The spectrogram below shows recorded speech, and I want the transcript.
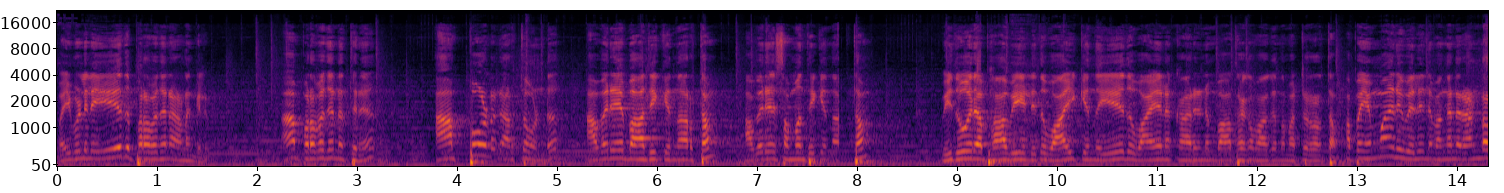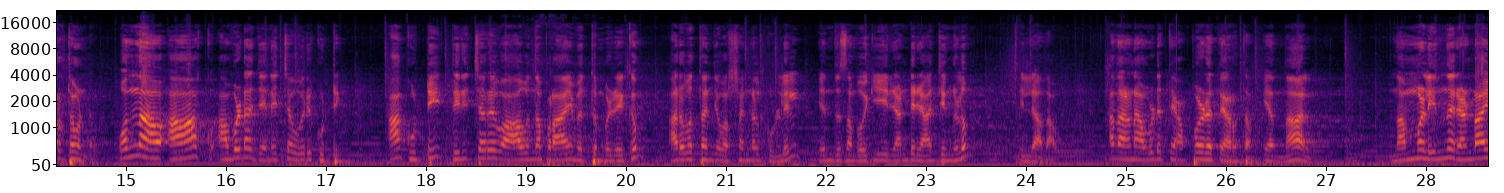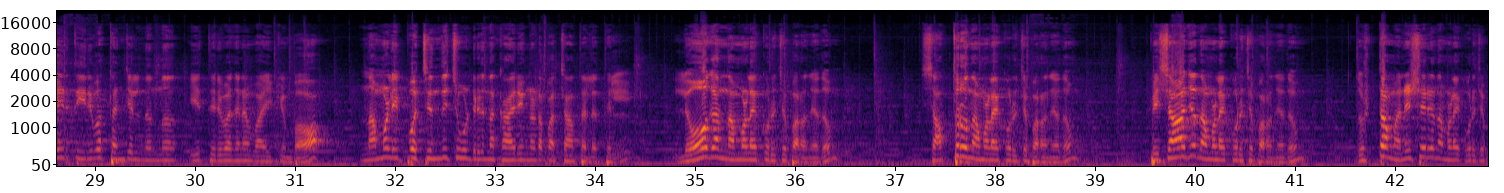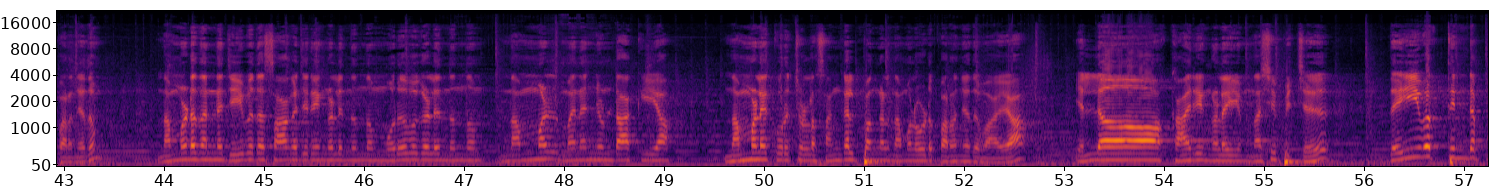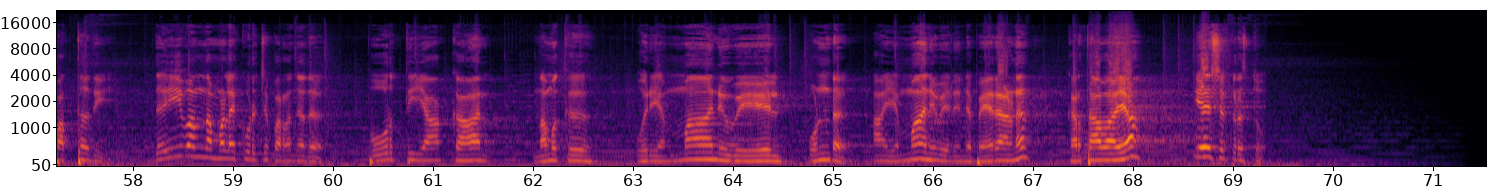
ബൈബിളിലെ ഏത് പ്രവചനമാണെങ്കിലും ആ പ്രവചനത്തിന് അപ്പോഴൊരു അർത്ഥമുണ്ട് അവരെ ബാധിക്കുന്ന അർത്ഥം അവരെ സംബന്ധിക്കുന്ന അർത്ഥം വിദൂര ഭാവിയിൽ ഇത് വായിക്കുന്ന ഏത് വായനക്കാരനും ബാധകമാകുന്ന മറ്റൊരർത്ഥം. അപ്പൊ എമ്മാനുവലിനും അങ്ങനെ രണ്ടർത്ഥമുണ്ട്. ഒന്ന് ആ- അവിടെ ജനിച്ച ഒരു കുട്ടി. ആ കുട്ടി തിരിച്ചറിവാവുന്ന പ്രായം എത്തുമ്പോഴേക്കും അറുപത്തഞ്ച് വർഷങ്ങൾക്കുള്ളിൽ എന്ത് സംഭവിക്കും? ഈ രണ്ട് രാജ്യങ്ങളും ഇല്ലാതാവും. അതാണ് അവിടുത്തെ അപ്പോഴത്തെ അർത്ഥം. എന്നാൽ നമ്മൾ ഇന്ന് രണ്ടായിരത്തി ഇരുപത്തഞ്ചിൽ നിന്ന് ഈ തിരുവചനം വായിക്കുമ്പോൾ നമ്മളിപ്പോൾ ചിന്തിച്ചുകൊണ്ടിരുന്ന കാര്യങ്ങളുടെ പശ്ചാത്തലത്തിൽ ലോകം നമ്മളെക്കുറിച്ച് പറഞ്ഞതും ശത്രു നമ്മളെക്കുറിച്ച് പറഞ്ഞതും പിശാജ് നമ്മളെക്കുറിച്ച് പറഞ്ഞതും ദുഷ്ട മനുഷ്യർ നമ്മളെക്കുറിച്ച് പറഞ്ഞതും നമ്മുടെ തന്നെ ജീവിത സാഹചര്യങ്ങളിൽ നിന്നും മുറിവുകളിൽ നിന്നും നമ്മൾ മനഞ്ഞുണ്ടാക്കിയ നമ്മളെക്കുറിച്ചുള്ള സങ്കല്പങ്ങൾ നമ്മളോട് പറഞ്ഞതുമായ എല്ലാ കാര്യങ്ങളെയും നശിപ്പിച്ച് ദൈവത്തിന്റെ പദ്ധതി. ദൈവം നമ്മളെക്കുറിച്ച് പറഞ്ഞത് പൂർത്തിയാക്കാൻ നമുക്ക് ഒരു എമ്മാനുവേൽ ഉണ്ട്. ആ എമ്മാനുവേലിന്റെ പേരാണ് കർത്താവായ യേശു ക്രിസ്തു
